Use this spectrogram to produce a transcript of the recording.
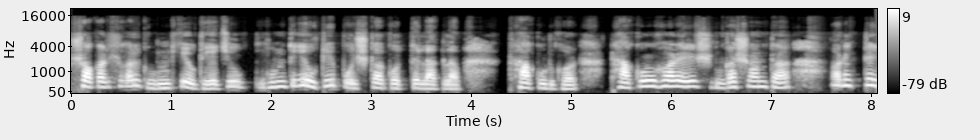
সকাল সকাল ঘুম থেকে উঠে গেছি। ঘুম থেকে উঠে পরিষ্কার করতে লাগলাম ঠাকুর ঘর। ঠাকুর ঘরের সিংহাসনটা অনেকটাই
